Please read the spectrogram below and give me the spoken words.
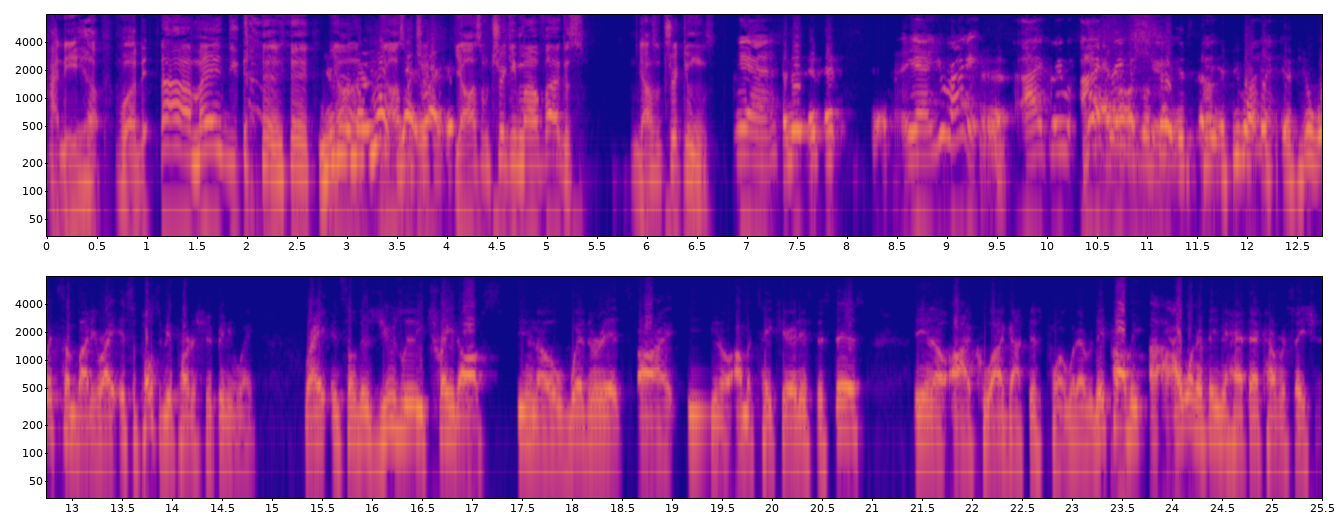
I need help. Well, th- nah, man, you, didn't know y'all, yours. y'all, some Right, tri- right. y'all some tricky motherfuckers. Y'all some tricky ones. Yeah, And, it, and, and yeah, you're right. Yeah. I agree. No, I agree was with you. Say, it's, I mean, if you if, if you're with somebody, right, it's supposed to be a partnership anyway, right? And so there's usually trade offs. You know, whether it's all right, you know, I'm gonna take care of this, this, this. You know, all right, cool, I got this point, whatever. They probably, I, I wonder if they even had that conversation.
